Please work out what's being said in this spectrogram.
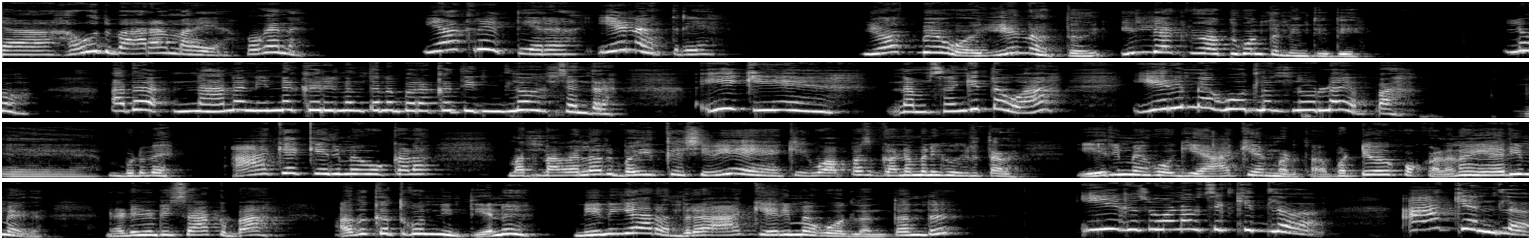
ಅಯ್ಯ ಹೌದು ಬಾರ ಮರಯ್ಯ ಹೋಗಣ. ಯಾಕ್ರಿ ಅತ್ತಿಯರ ಏನಾತ್ರಿ? ಯಾಕೆ ಬೇವ ಏನಾತ? ಇಲ್ಲಿ ಯಾಕೆ ಹತ್ಕೊಂತ ನಿಂತಿದ್ದಿ? ಲೋ ಅದ ನಾನು ನಿನ್ನ ಕರಿನಂತನ ಬರಕತ್ತಿದ್ಲೋ ಚಂದ್ರ. ಈಕಿ ನಮ್ ಸಂಗೀತವ ಏರಿಮ್ಯಾಗ ಹೋದ್ಲಂತ ನೋಡ್ಲಯಪ್ಪ ಏ ಬಿಡ್ಬೆ ಆಕೆ ಕೇರಿ ಮ್ಯಾಗ ಹೋಗ್ಕಳ? ಮತ್ ನಾವೆಲ್ಲರೂ ಬೈದ್ ಕಸಿವಿ ಆಕೆಗೆ ವಾಪಸ್ ಗಂಡ ಮನೆಗೆ ಹೋಗಿರ್ತಾಳ. ಏರಿ ಮ್ಯಾಗ ಹೋಗಿ ಆಕೆ ಏನ್ ಮಾಡ್ತಾಳ? ಬಟ್ಟೆ ಹೋಗಿ ಹೋಗ್ಕಳ ನಾ ಏರಿ ಮ್ಯಾಗ? ನಡಿ ನಡಿ ಸಾಕು ಬಾ. ಅದಕ್ಕೆ ಕತ್ಕೊಂಡ್ ನಿಂತೇನು ನಿನಗೆ ಯಾರಂದ್ರ ಆಕೆ ಏರಿ ಮ್ಯಾಗ ಹೋದ್ಲಂತಂದು? ಈಗ ಸೋಣ ಸಿಕ್ಕಿದ್ಲು. ಆಕೆಂದ್ಲು.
